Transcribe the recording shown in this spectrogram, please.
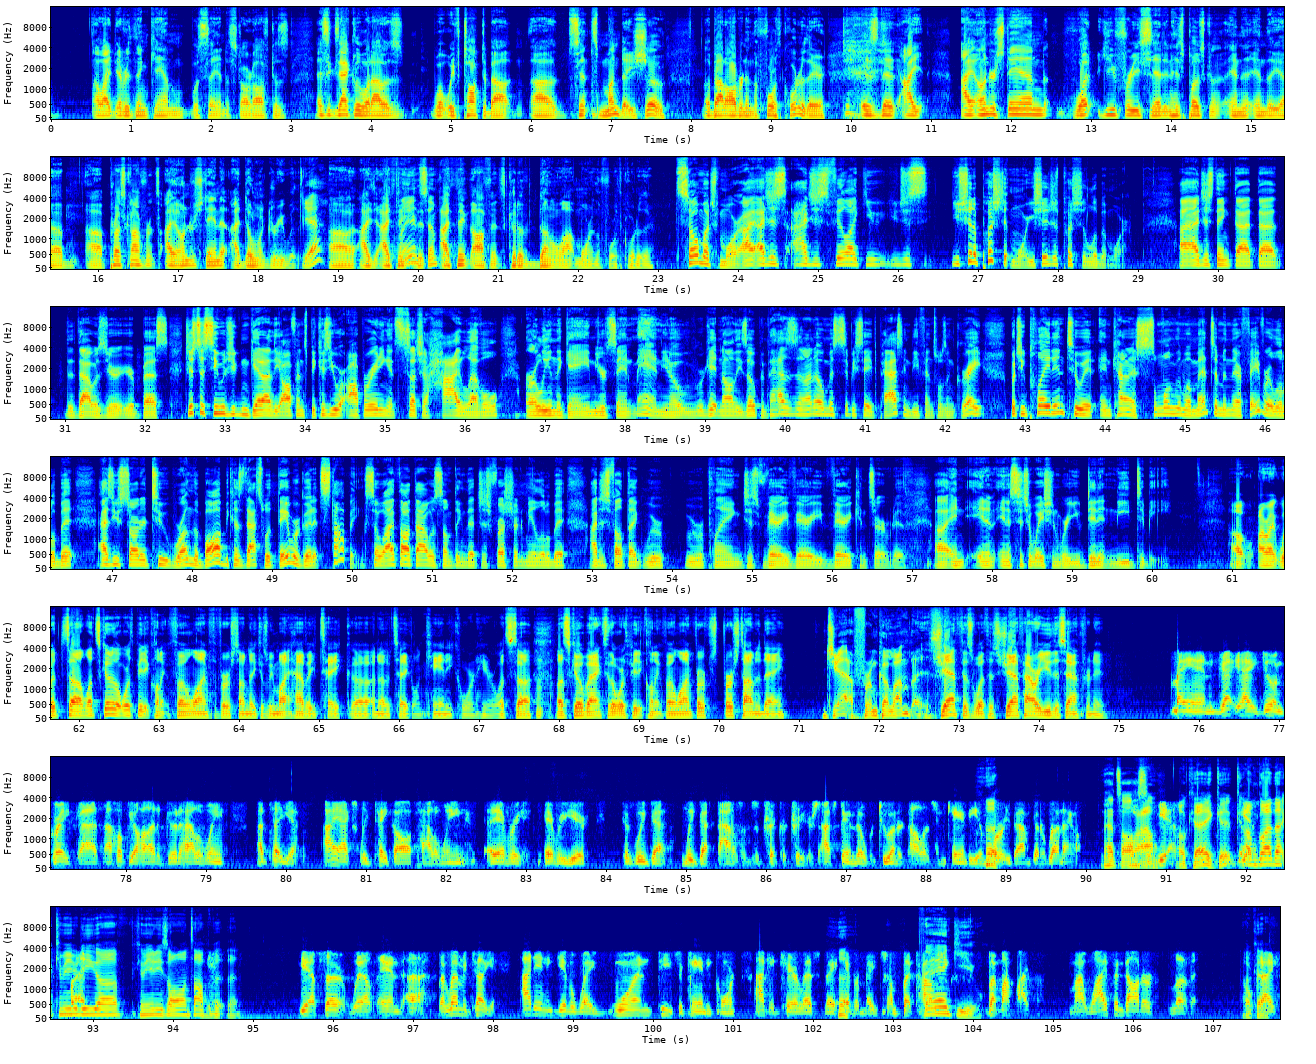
I liked everything Kam was saying to start off because that's exactly what I was what we've talked about uh, since Monday's show about Auburn in the fourth quarter. There is that I I understand what Hugh Freeze said in his post in the in the uh, uh, press conference. I understand it. I don't agree with it. Yeah. uh, I I think that. I think the offense could have done a lot more in the fourth quarter there. so much more. I, I just I just feel like you you just you should have pushed it more. You should have just pushed it a little bit more. I, I just think that that that that was your your best just to see what you can get out of the offense because you were operating at such a high level early in the game. You're saying, man, you know, we're getting all these open passes, and I know Mississippi State's passing defense wasn't great, but you played into it and kind of swung the momentum in their favor a little bit as you started to run the ball because that's what they were good at stopping. So I thought that was something that just frustrated me a little bit. I just felt like we were we were playing just very, very, very conservative, uh, and in in a situation where you didn't need to be. Uh, all right, let's uh, let's go to the orthopedic clinic phone line for the first time today because we might have a take uh, another take on candy corn here. Let's uh, let's go back to the orthopedic clinic phone line first first time today. Jeff from Columbus. Jeff is with us. Jeff, how are you this afternoon? Man, g- hey, doing great, guys. I hope y'all had a good Halloween. I tell you, I actually take off Halloween every every year because we've got we've got thousands of trick or treaters. I spend over two hundred dollars in candy and worry that I'm going to run out. That's awesome. Yeah. Okay. Good. good. Yeah. I'm glad that community uh, community's all on top of it then. Yes, sir. Well, and uh, but let me tell you, I didn't give away one piece of candy corn. I could care less if they ever made some. But Tom, Thank you. But my wife, my wife and daughter love it. Okay. Okay.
